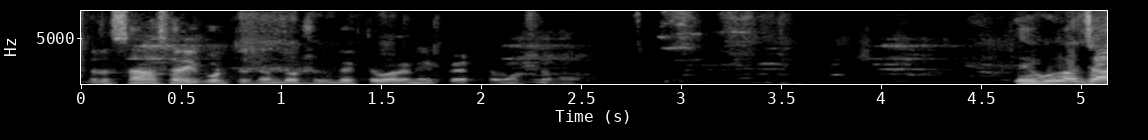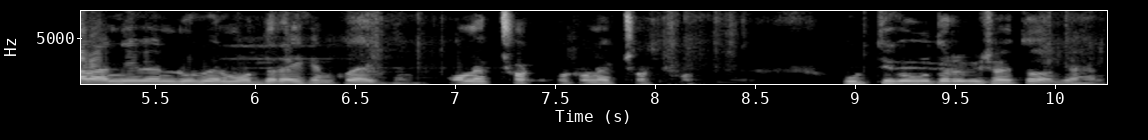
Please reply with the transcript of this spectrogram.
তাহলে সারাসারি করতেছেন দর্শক দেখতে পারেন এই প্যাডটা মাশাআল্লাহ। এগুলা যারা নিবেন রুমের মধ্যে রাখেন কয়েকদিন অনেক ছটপট অনেক ছটপট। উঠতি কবুতরের বিষয় তো দেখেন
